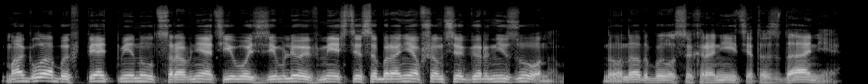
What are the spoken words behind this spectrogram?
могла бы в пять минут сравнять его с землей вместе с оборонявшимся гарнизоном. Но надо было сохранить это здание,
